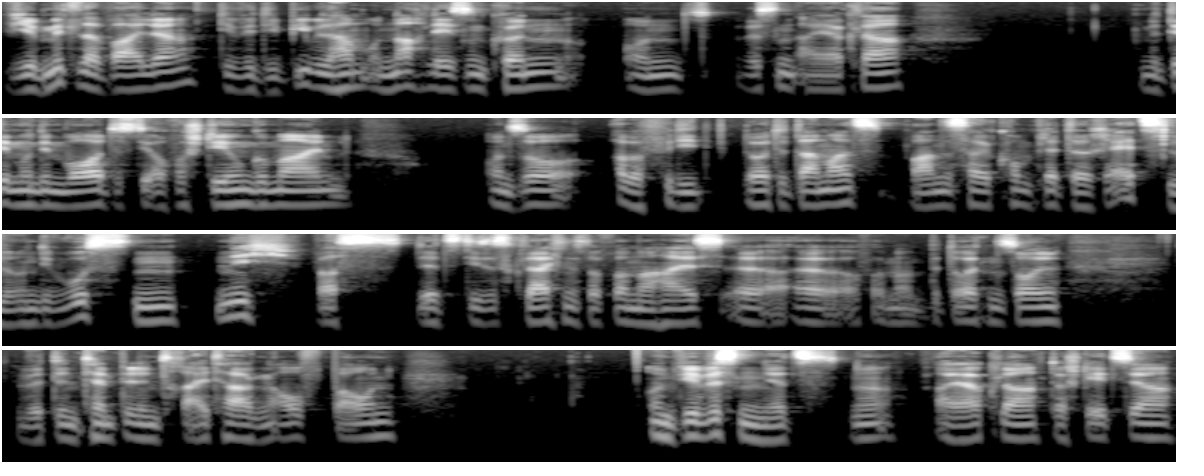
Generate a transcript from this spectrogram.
wir mittlerweile, die wir die Bibel haben und nachlesen können und wissen, ah ja klar, mit dem und dem Wort ist die Auferstehung gemeint und so. Aber für die Leute damals waren es halt komplette Rätsel und die wussten nicht, was jetzt dieses Gleichnis auf einmal heißt, äh, äh, auf einmal bedeuten soll. Er wird den Tempel in drei Tagen aufbauen. Und wir wissen jetzt, ne, ah ja klar, da steht es ja,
